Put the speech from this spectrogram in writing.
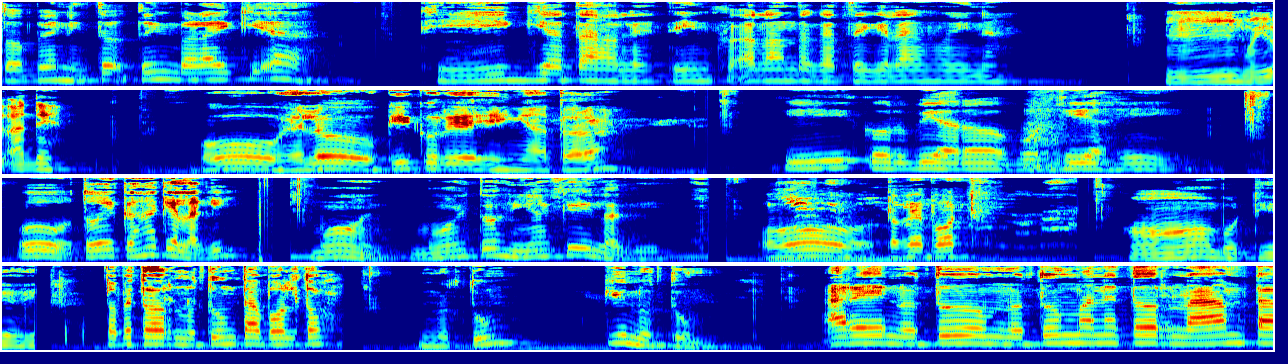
tobi nito ting balai ki a? Tiga ya tahun le ting soalan to gatai gelang huina. হুম আদে ও হেল্লো কি করি আহি ইয়া তা কি করবি আর বসি আহি ও তই কাহা কে লাগি মই মই তো হিয়া কে লাগি ও তবে বট হ্যাঁ বটি আহি তবে তোর নতুনটা বল তো নতুন কি নতুন আরে নতুন নতুন মানে তোর নামটা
